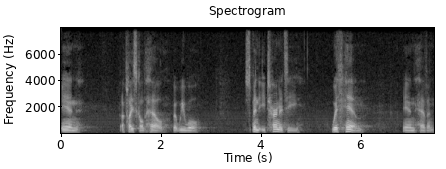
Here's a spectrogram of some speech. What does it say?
in a place called hell, but we will spend eternity with Him in heaven.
